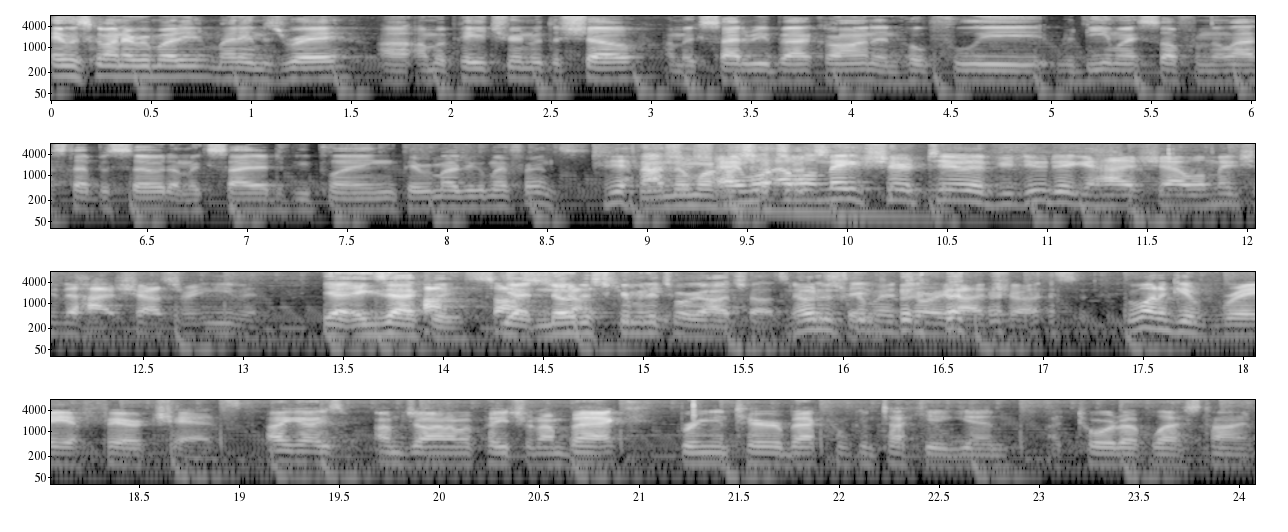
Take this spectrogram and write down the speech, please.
Hey, what's going on, everybody? My name is Ray. Uh, I'm a patron with the show. I'm excited to be back on and hopefully redeem myself from the last episode. I'm excited to be playing Paper Magic with my friends. Yeah, Not no more hot and, we'll, shots. and we'll make sure too, if you do dig a hot shot, we'll make sure the hot shots are even. yeah, exactly. Hot Yeah, no discriminatory hot shots. No discriminatory hot shots. We want to give Ray a fair chance. Hi guys, I'm John. I'm a patron. I'm back, bringing terror back from Kentucky again. I tore it up last time.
